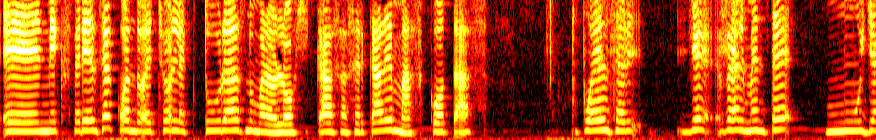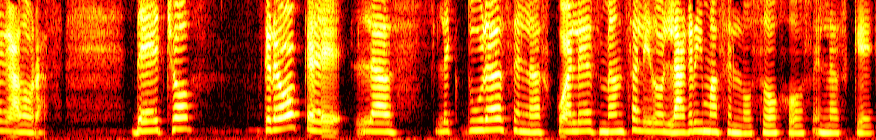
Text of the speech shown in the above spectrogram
En mi experiencia, cuando he hecho lecturas numerológicas acerca de mascotas, pueden ser realmente muy llegadoras. De hecho, creo que las lecturas en las cuales me han salido lágrimas en los ojos, en las que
